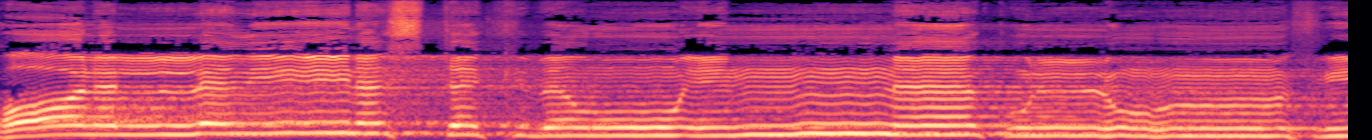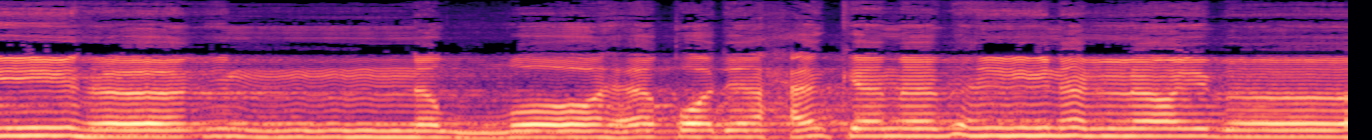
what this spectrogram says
قال الذين استكبروا إنا كل فيها إن الله قد حكم بين العباد.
